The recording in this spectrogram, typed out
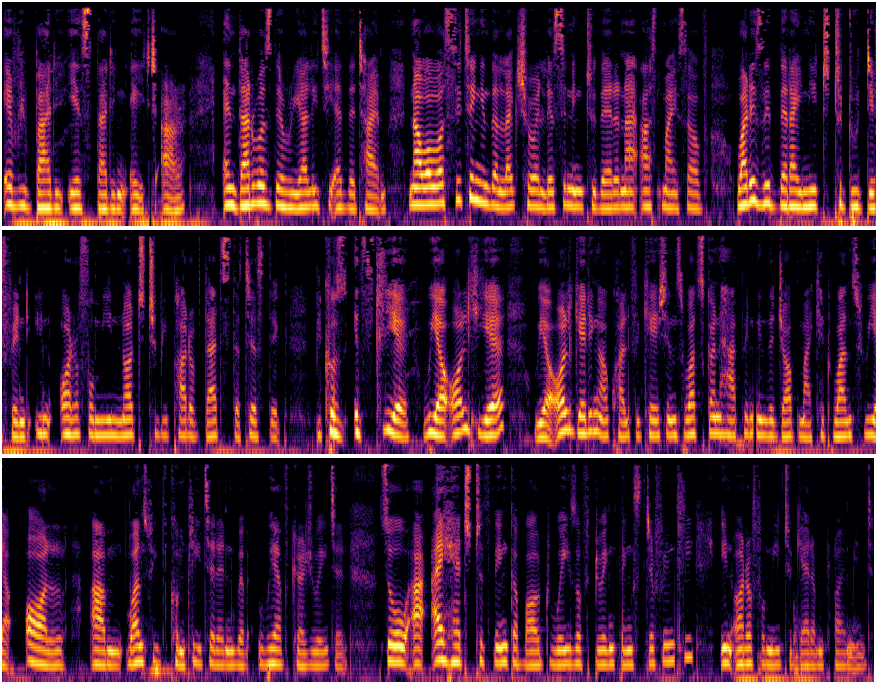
everybody is studying HR. And that was the reality at the time. Now I was sitting in the lecture listening to that and I asked myself, what is it that I need to do different in order for me not to be part of that statistic? Because it's clear we are all here. We are all getting our qualifications. What's going to happen in the job market once we are all, um, once we've completed and we've, we have graduated? So I, I had to think about ways of doing things differently in order for me to get employment.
